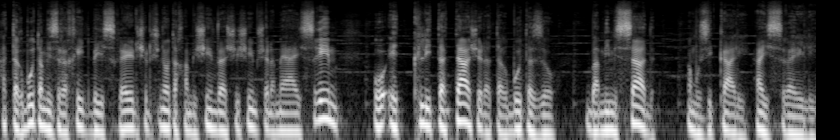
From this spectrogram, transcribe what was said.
התרבות המזרחית בישראל של שנות ה-50 וה-60 של המאה ה-20, או את קליטתה של התרבות הזו בממסד המוזיקלי הישראלי.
